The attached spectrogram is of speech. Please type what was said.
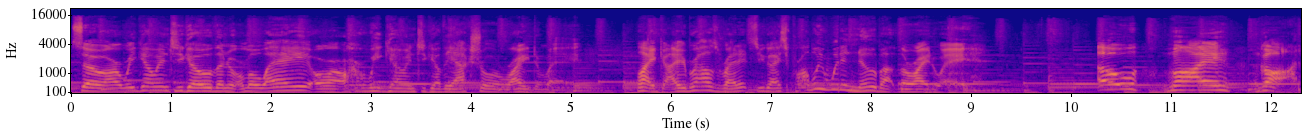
So, are we going to go the normal way, or are we going to go the actual right way? Like, Eyebrows read it, so you guys probably wouldn't know about the right way. Oh my god.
